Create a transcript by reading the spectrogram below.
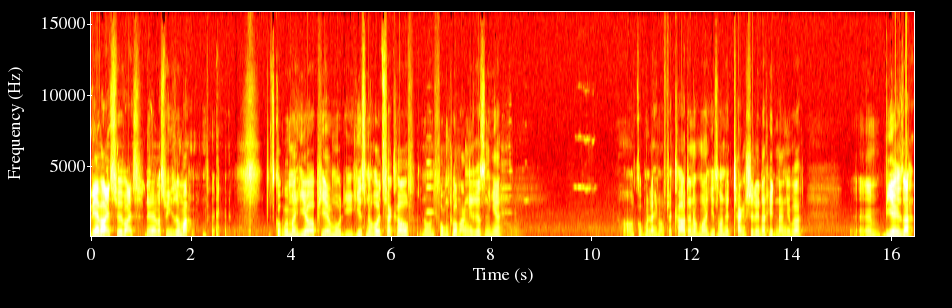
Wer weiß, wer weiß, ne, was wir hier so machen. Jetzt gucken wir mal hier, ob hier irgendwo die... Hier ist ein Holzverkauf. Noch ein Funkturm angerissen hier. Ja, gucken wir gleich mal auf der Karte nochmal. Hier ist noch eine Tankstelle nach hinten angebracht. Ähm, wie ihr gesagt,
